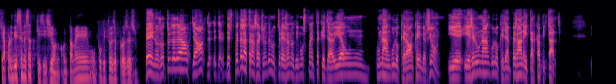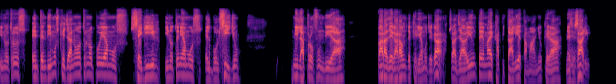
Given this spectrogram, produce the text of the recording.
qué aprendiste en esa adquisición. Contame un poquito de ese proceso. Ve, nosotros ya, después de la transacción de Nutresa nos dimos cuenta que ya había un, un ángulo que era banca de inversión y, y ese era un ángulo que ya empezaba a necesitar capital y nosotros entendimos que ya nosotros no podíamos seguir y no teníamos el bolsillo ni la profundidad para llegar a donde queríamos llegar. O sea, ya había un tema de capital y de tamaño que era necesario.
